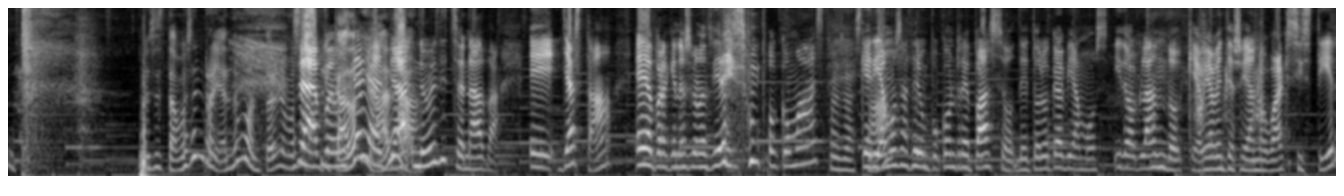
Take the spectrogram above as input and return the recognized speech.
pues estamos enrollando un montón. No O hemos sea, podemos explicado callar nada. ya, no hemos dicho nada. Eh, ya está. Eh, para que nos conocierais un poco más, Pues ya está. queríamos hacer un poco un repaso de todo lo que habíamos ido hablando, que obviamente eso ya no va a existir.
